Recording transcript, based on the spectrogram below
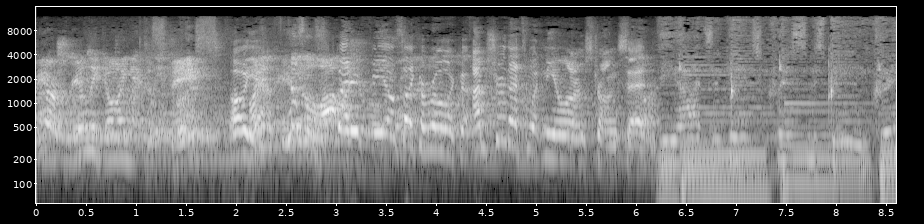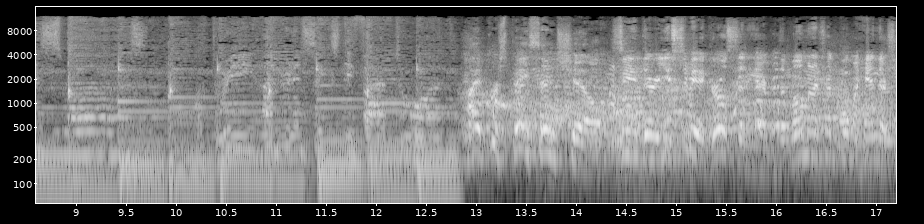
we are really going into space. Oh yeah. But it feels a lot But like it feels like a roller coaster. I'm sure that's what Neil Armstrong said. The odds against Christmas being Christmas are 365 to 1. Hyperspace and chill. See, there used to be a girl sitting there, but the moment I tried to put my hand there, she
